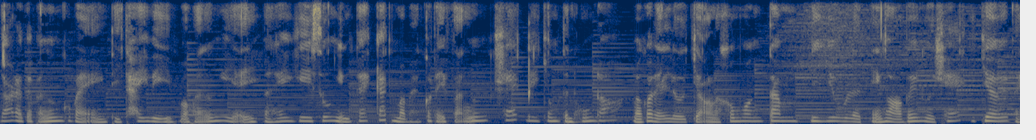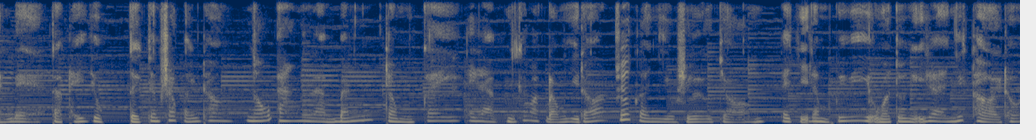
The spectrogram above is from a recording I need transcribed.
Đó là cái phản ứng của bạn. Thì thay vì bạn phản ứng như vậy, bạn hãy ghi xuống những cái cách mà bạn có thể phản ứng khác đi trong tình huống đó. Bạn có thể lựa chọn là không quan tâm, đi du lịch, hẹn hò với người khác, đi chơi với bạn bè, tập thể dục tự chăm sóc bản thân, nấu ăn, làm bánh, trồng cây hay làm những cái hoạt động gì đó rất là nhiều sự lựa chọn. Đây chỉ là một cái ví dụ mà tôi nghĩ ra nhất thời thôi,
